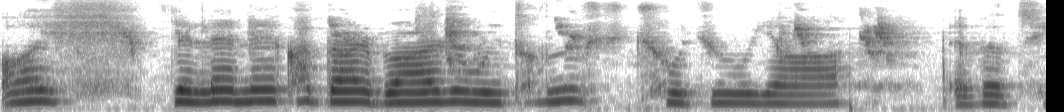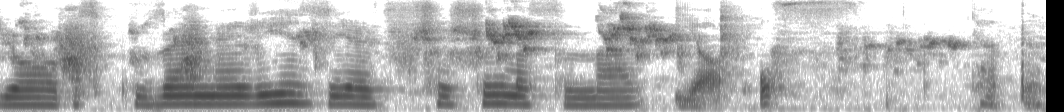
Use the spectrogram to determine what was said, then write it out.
Ay gelene kadar bari uyutalım şu çocuğu ya. Evet ya biz kuzenleriyiz ya şaşırmasınlar ya of. Hadi.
